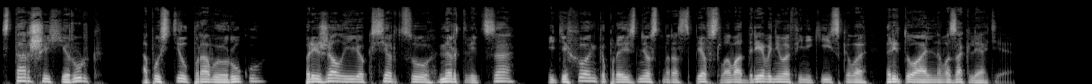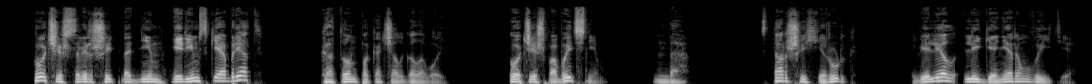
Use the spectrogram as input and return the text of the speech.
Старший хирург опустил правую руку, прижал ее к сердцу мертвеца и тихонько произнес нараспев слова древнего финикийского ритуального заклятия. «Хочешь совершить над ним и римский обряд?» Катон покачал головой. «Хочешь побыть с ним?» «Да». Старший хирург велел легионерам выйти,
